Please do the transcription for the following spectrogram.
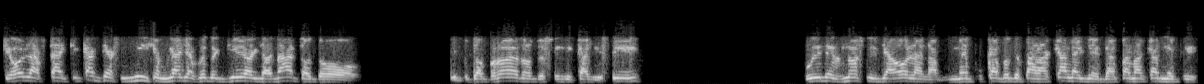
και όλα αυτά και κάποια στιγμή είχε βγάλει αυτόν τον κύριο Λιονάτο, το, τον πρόεδρο του συνδικαλιστή, που είναι γνώστης για όλα να πούμε, που κάποτε παρακάλαγε να πάνε να κάνουν τη-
